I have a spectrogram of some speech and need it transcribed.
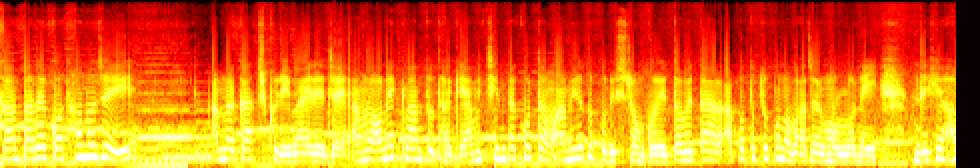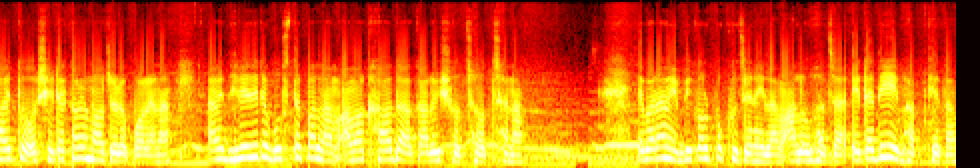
কারণ তাদের কথা অনুযায়ী আমরা কাজ করি, বাইরে যাই, আমরা অনেক ক্লান্ত থাকি, আমি চিন্তা করতাম, আমিও তো পরিশ্রম করি, তবে তার আপাতত কোনো বাজার মূল্য নেই। দেখে হয়তো সেটা কারও নজরে পড়ে না। আমি ধীরে ধীরে বুঝতে পারলাম, আমার খাওয়া দাওয়া কারোই সহ্য হচ্ছে না। এবার আমি বিকল্প খুঁজে নিলাম আলু ভাজা। এটা দিয়েই ভাত খেতাম।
